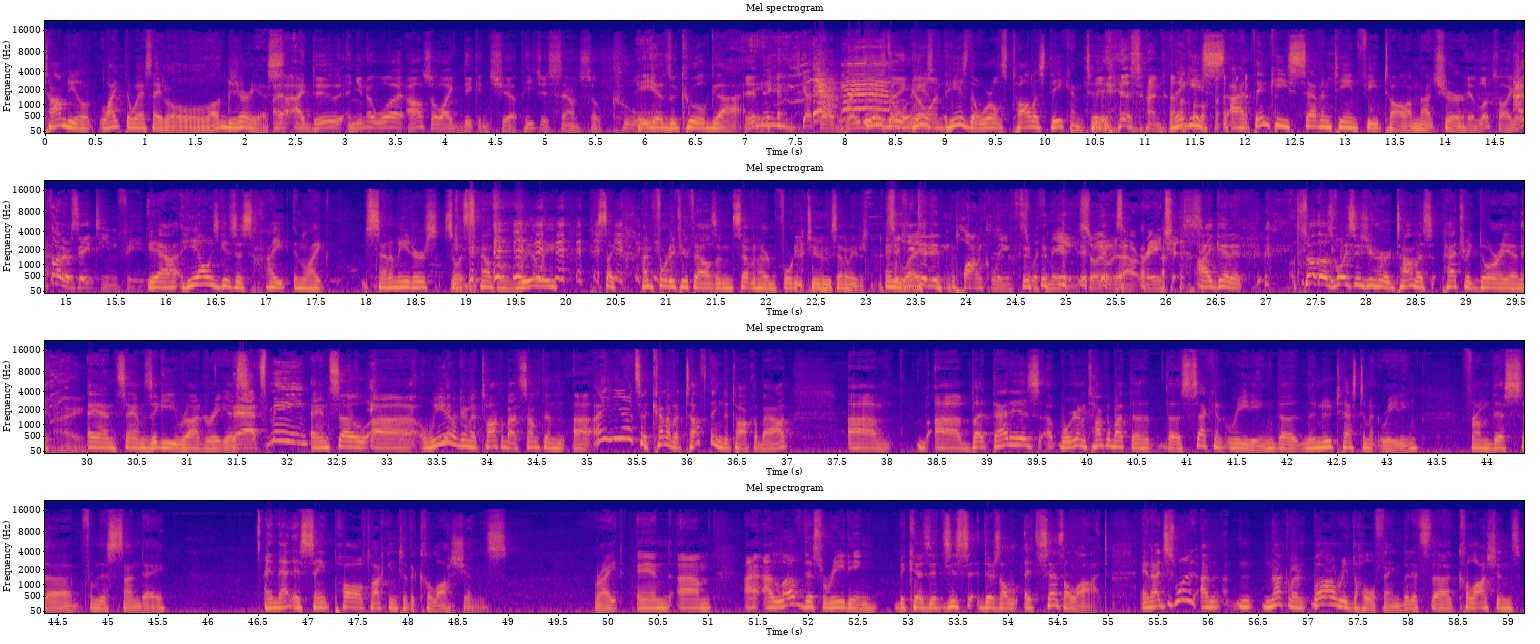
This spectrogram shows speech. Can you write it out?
Tom, do you like the way I say luxurious? I, I do, and you know what? I also like Deacon Chip. He just sounds so cool. he is a cool guy. Isn't he? He's got that radio He's thing the, he's, going. he's the world's tallest deacon too. He is, I know. I think he's I think he's 17 feet tall. I'm not sure. it looks like I it. thought it was 18 feet. Yeah, he always gives his height in like centimeters, so it sounds really. It's like I'm 42,742 centimeters. So Anyway, he did it in Planck lengths with me, so it was outrageous. I get it. So those voices you heard, Thomas Patrick Dorian and Sam Ziggy Rodriguez. That's me. And so uh, we are going to talk about something. Uh, you know, it's a kind of a tough thing to talk about. Um, uh, but that is, uh, we're going to talk about the the second reading, the the New Testament reading from this uh, from this Sunday, and that is Saint Paul talking to the Colossians right? And um, I, I love this reading because it just there's a it says a lot, and I just want I'm not going to well I'll read the whole thing, but it's uh, Colossians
